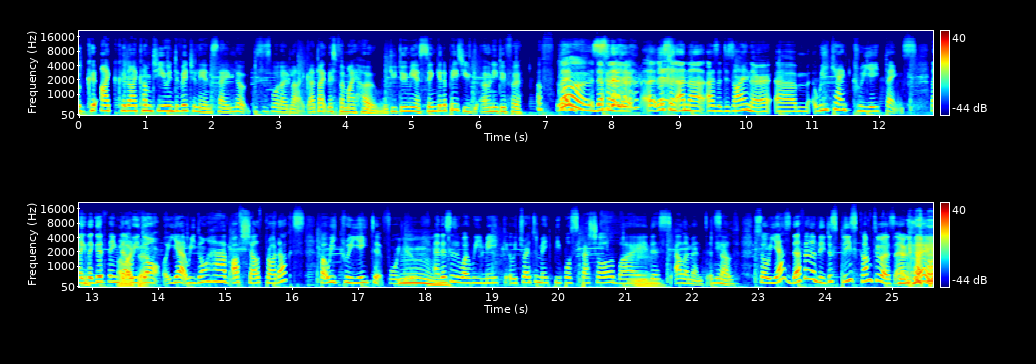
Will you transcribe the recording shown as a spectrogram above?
But could I could I come to you individually and say, look, this is what I'd like. I'd like this for my home. Would you do me a singular piece? You only do for Of Let- course, definitely. uh, listen, Anna, as a designer, um, we can create things. Like the good thing that like we that. don't, yeah, we don't have off-shelf products, but we create it for you. Mm. And this is what we make. We try to make people special by Mm. this element Yeah. itself. So yes, definitely. Just please come to us. And okay,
